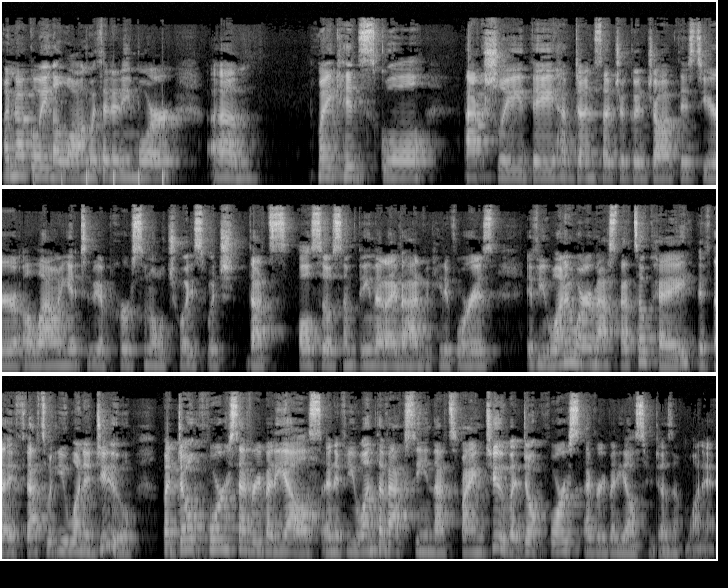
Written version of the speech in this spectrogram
I'm not going along with it anymore. Um, my kids' school actually they have done such a good job this year allowing it to be a personal choice which that's also something that i've advocated for is if you want to wear a mask that's okay if, that, if that's what you want to do but don't force everybody else and if you want the vaccine that's fine too but don't force everybody else who doesn't want it.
